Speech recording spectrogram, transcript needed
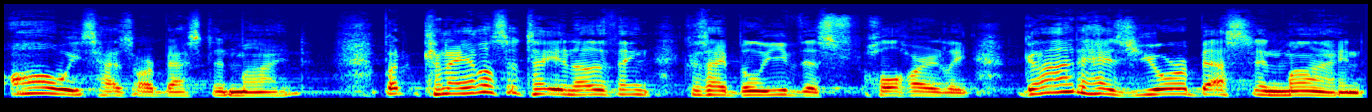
always has our best in mind. But can I also tell you another thing? Because I believe this wholeheartedly. God has your best in mind,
